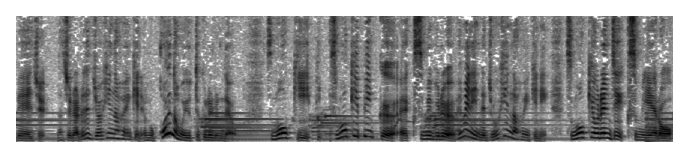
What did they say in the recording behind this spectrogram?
ベージュ、ナチュラルで上品な雰囲気に、もうこういうのも言ってくれるんだよ。スモーキー、スモーキーピンク、えー、くすみブルー、フェミニンで上品な雰囲気に、スモーキーオレンジ、くすみイエロ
